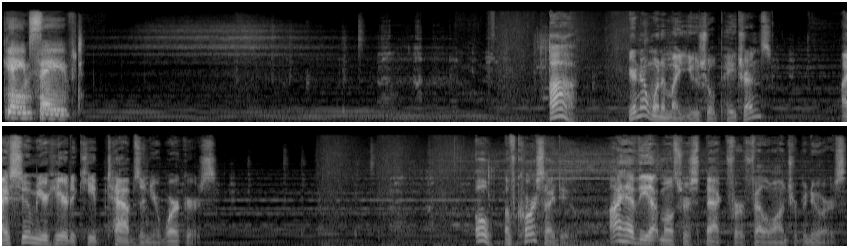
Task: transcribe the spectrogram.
Game saved. Ah, you're not one of my usual patrons. I assume you're here to keep tabs on your workers. Oh, of course I do. I have the utmost respect for fellow entrepreneurs,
